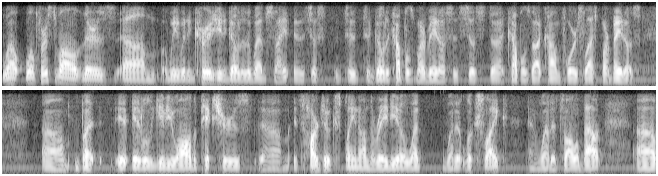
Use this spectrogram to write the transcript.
Well, well, first of all, there's um, we would encourage you to go to the website, and it's just to, to go to Couples Barbados. It's just uh, couples.com forward slash Barbados. Um, but it, it'll give you all the pictures. Um, it's hard to explain on the radio what what it looks like and what it's all about. Uh,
